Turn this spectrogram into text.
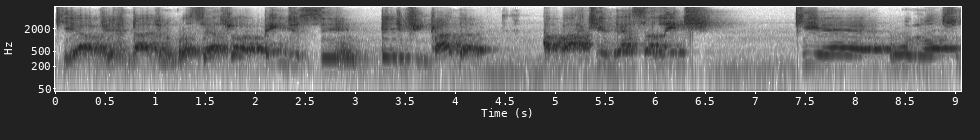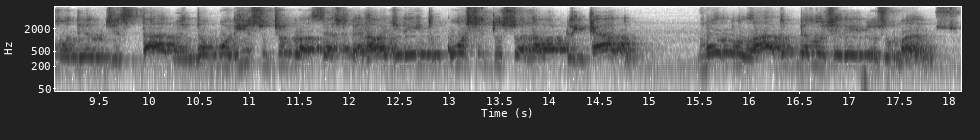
que é a verdade no processo, ela tem de ser edificada a partir dessa lente que é o nosso modelo de Estado. Então, por isso que o processo penal é direito constitucional aplicado, modulado pelos direitos humanos.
